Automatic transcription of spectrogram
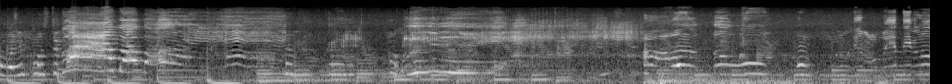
আমার উ, দিলো দিলো,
